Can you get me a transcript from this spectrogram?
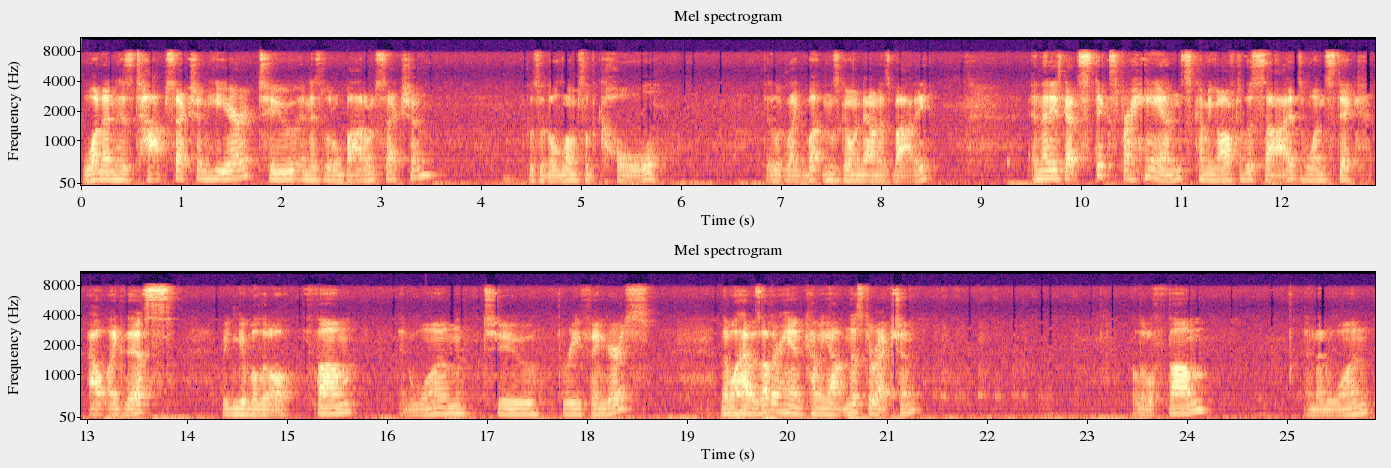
One in his top section here, two in his little bottom section. Those are the lumps of coal. They look like buttons going down his body. And then he's got sticks for hands coming off to the sides, one stick out like this. We can give him a little thumb and one, two, three fingers. And then we'll have his other hand coming out in this direction. A little thumb, and then one,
